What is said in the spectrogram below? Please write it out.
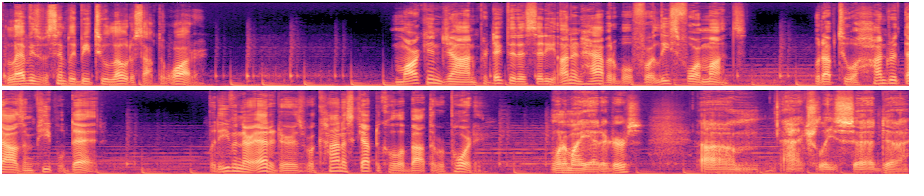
The levees would simply be too low to stop the water. Mark and John predicted a city uninhabitable for at least four months, with up to 100,000 people dead. But even their editors were kind of skeptical about the reporting. One of my editors um, actually said, uh,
